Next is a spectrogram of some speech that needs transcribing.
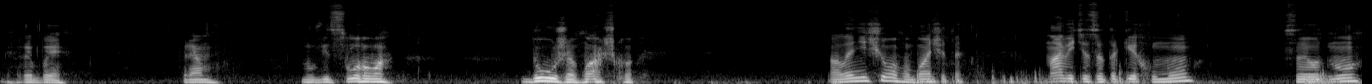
гриби. Прям ну, від слова дуже важко. Але нічого, бачите, навіть із-за таких умов все одно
